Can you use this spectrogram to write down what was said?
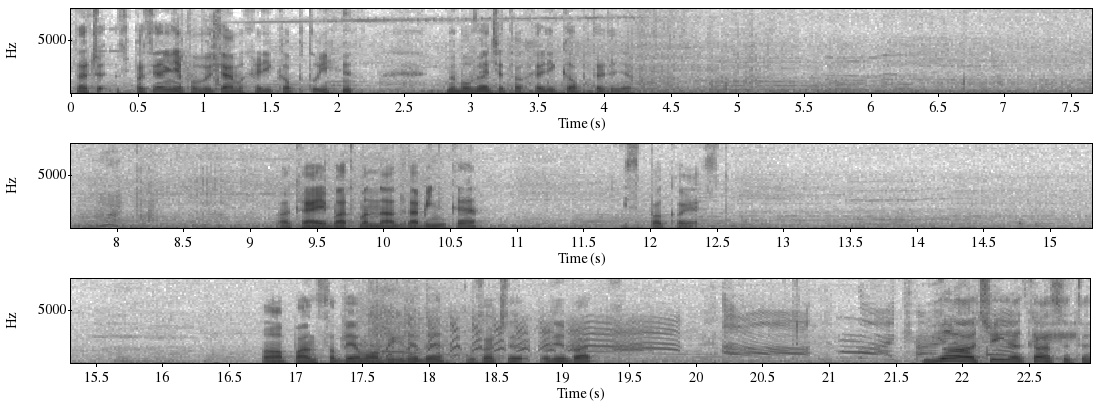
Znaczy, specjalnie powiedziałem helikoptuj. No bo wiecie, to helikopter, nie? Okej, Batman na drabinkę. I spoko jest. O, pan sobie łowi ryby, znaczy rybak. Ja cię ile kasy ty.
